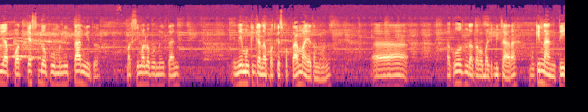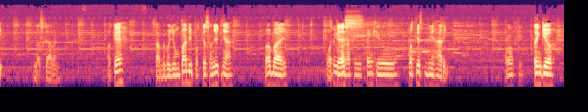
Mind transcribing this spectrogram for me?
tiap podcast 20 menitan gitu maksimal 20 menitan ini mungkin karena podcast pertama ya teman-teman Eh, aku tidak terlalu banyak bicara. Mungkin nanti. Tidak sekarang. Oke sampai berjumpa di podcast selanjutnya. Bye bye terima podcast kasih. Thank you. podcast dini hari. Love you. Thank you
